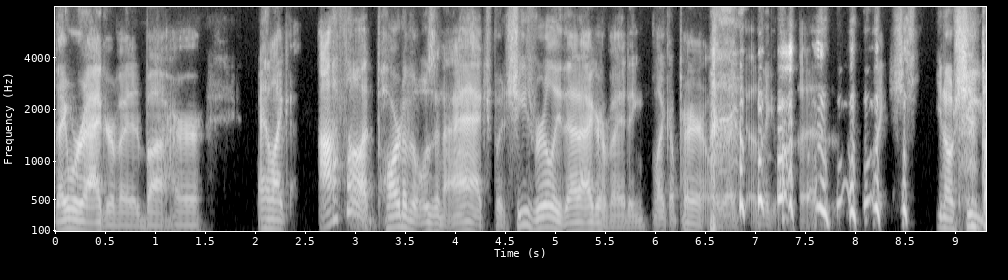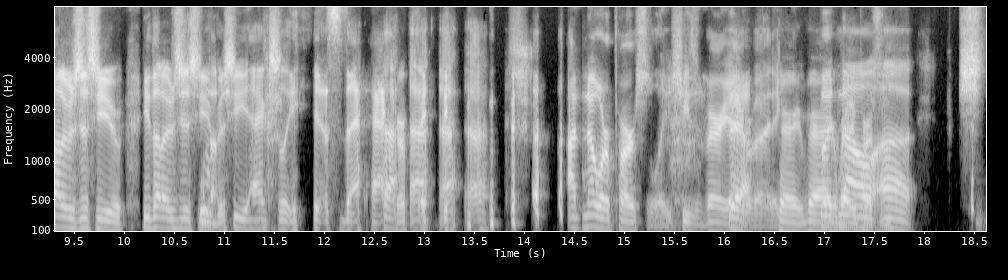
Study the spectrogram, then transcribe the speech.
they were aggravated by her, and like I thought part of it was an act, but she's really that aggravating. Like apparently, like, like, uh, like she- you know, she thought it was just you. You thought it was just you, but she actually is that aggravating. I know her personally. She's very Yeah, aggravating. very, very but aggravating no, person. uh, she,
